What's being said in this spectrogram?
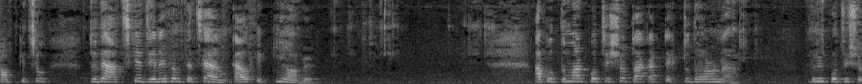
সবকিছু যদি আজকে জেনে ফেলতে চান, কালকে কি হবে? আপু, তোমার পঁচিশশো টাকারটা একটু ধরো না। তুমি পঁচিশশো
